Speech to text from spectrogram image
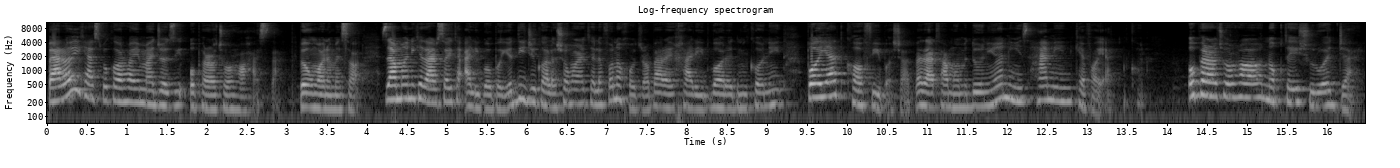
برای کسب و کارهای مجازی اپراتورها هستند. به عنوان مثال زمانی که در سایت علی بابا یا دیجیکالا شماره تلفن خود را برای خرید وارد می کنید باید کافی باشد و در تمام دنیا نیز همین کفایت می کند. اپراتورها نقطه شروع جنگ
